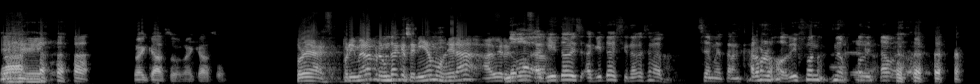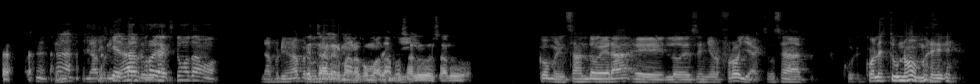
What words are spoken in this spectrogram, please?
Ah, eh, no hay caso, no hay caso. Primera pregunta que teníamos era, a ver... No, aquí estoy, aquí estoy diciendo que se me, se me trancaron los audífonos y no podía... la ¿Qué tal, Froyax? ¿Cómo estamos? La primera pregunta... ¿Qué tal, hermano? ¿Cómo andamos? Saludos, saludos. Comenzando era eh, lo de señor Froyax. O sea, ¿cuál es tu nombre?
